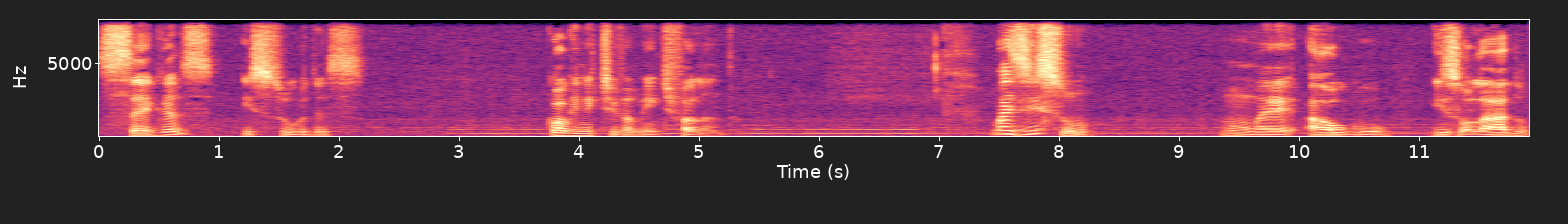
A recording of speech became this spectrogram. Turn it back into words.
cegas e surdas, cognitivamente falando. Mas isso não é algo isolado,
